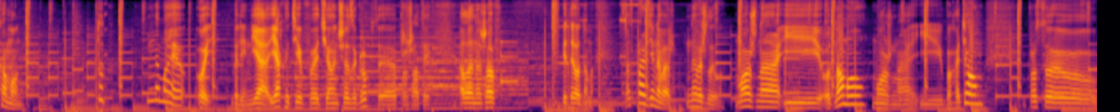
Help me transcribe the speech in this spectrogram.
Камон. Тут немає. Ой, блін, я, я хотів е, Challenge as a Group е, прожати, але нажав піти одному. Насправді не, важ... не важливо. Можна і одному, можна і багатьом. Просто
